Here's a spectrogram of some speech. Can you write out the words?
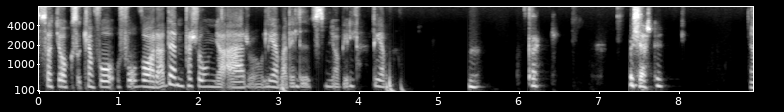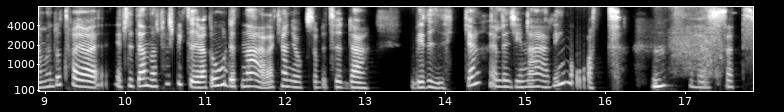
så att jag också kan få, få vara den person jag är och leva det liv som jag vill leva. Mm. Tack. Och Kerstin? Ja, men då tar jag ett lite annat perspektiv, att ordet nära kan ju också betyda berika eller ge näring åt. Mm. Eh, så att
